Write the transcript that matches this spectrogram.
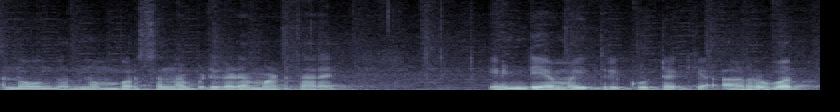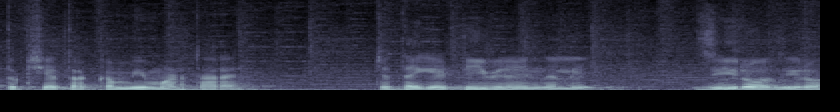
ಅನ್ನೋ ಒಂದು ನಂಬರ್ಸನ್ನು ಬಿಡುಗಡೆ ಮಾಡ್ತಾರೆ. ಎನ್ ಡಿ ಎ ಮೈತ್ರಿಕೂಟಕ್ಕೆ ಅರವತ್ತು ಕ್ಷೇತ್ರ ಕಮ್ಮಿ ಮಾಡ್ತಾರೆ. ಜೊತೆಗೆ ಟಿ ವಿ ನೈನ್ನಲ್ಲಿ ಝೀರೋ ಝೀರೋ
